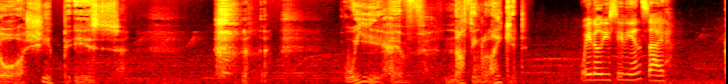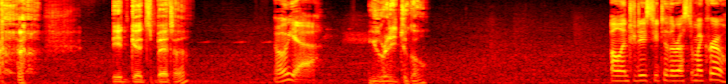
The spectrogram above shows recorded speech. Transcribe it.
Your ship is. we have nothing like it. Wait till you see the inside. It gets better. Oh, yeah. You ready to go? I'll introduce you to the rest of my crew.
